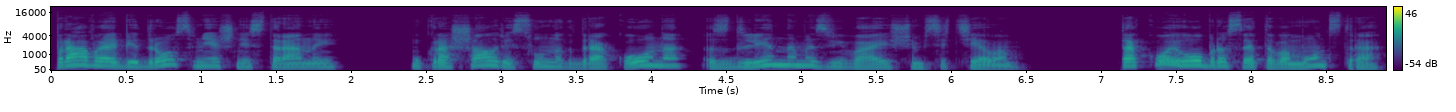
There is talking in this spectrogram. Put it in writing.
Правое бедро с внешней стороны украшал рисунок дракона с длинным извивающимся телом. Такой образ этого монстра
